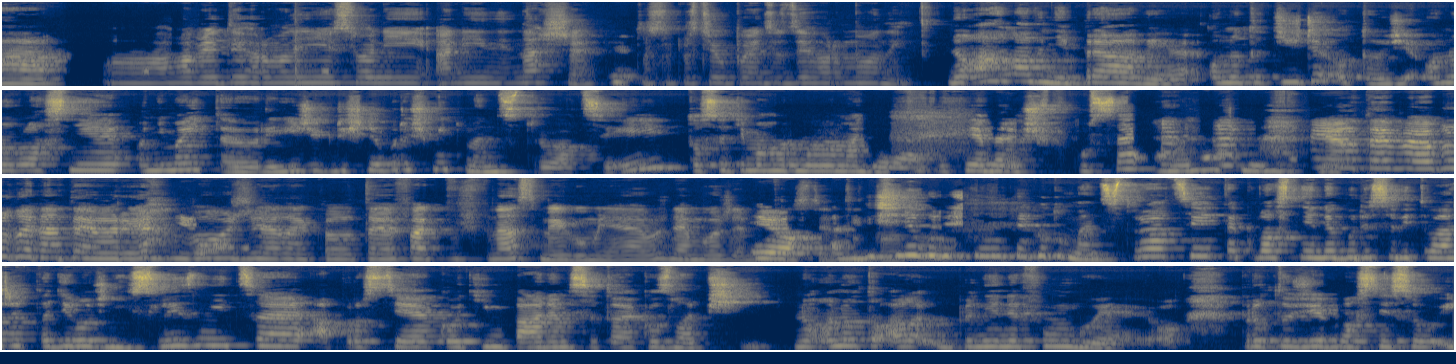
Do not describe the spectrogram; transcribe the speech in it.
A a hlavně ty hormony nejsou ani, ani naše. To jsou prostě úplně cudzí hormony. No a hlavně právě, ono totiž jde o to, že ono vlastně, oni mají teorii, že když nebudeš mít menstruaci, to se těma hormonama dělá. Ty je bereš v kuse a nemáš Jo, to je moje oblíbená teorie. Bohužel, jako, to je fakt už na směch u mě, já už nemůžem. Jo, prostě, a když nebudeš mít jako tu menstruaci, tak vlastně nebude se vytvářet ta děložní sliznice a prostě jako tím pádem se to jako zlepší. No ono to ale úplně nefunguje, jo, protože vlastně jsou i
